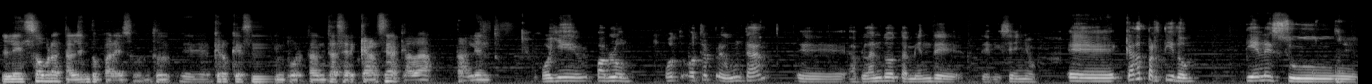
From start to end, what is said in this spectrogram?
le sobra talento para eso. Entonces, eh, creo que es importante acercarse a cada talento. Oye, Pablo, otra pregunta, eh, hablando también de, diseño. Eh, cada partido tiene su,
